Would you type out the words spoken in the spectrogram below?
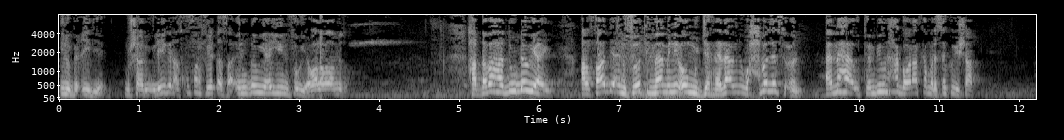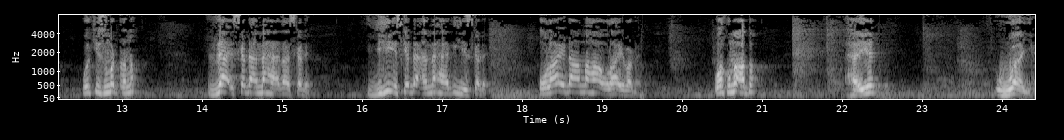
inuu baciid yahay. Mushaaru ilayhigan aad ku inuu dhow yahay inuu fog yahay. Waa labada mido. Haddaba hadduu dhow yahay alfaadii aynu soo tilmaamanay oo mujarada in waxba la socon ama ha u tambihun xagga horaad ka marisa ku ishaar. Warkiisu ma dhano daa iska dha ama haadaa iska dhe dihi iska dha ama haadihi iska dhe ulaa'i dha ama ha ulaa'iba dhe warkuma caddo haye waaya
